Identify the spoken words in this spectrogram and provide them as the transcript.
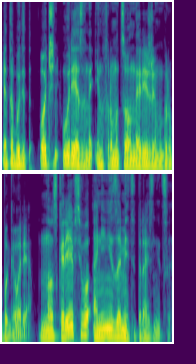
Это будет очень урезанный информационный режим, грубо говоря, но, скорее всего, они не заметят разницы.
